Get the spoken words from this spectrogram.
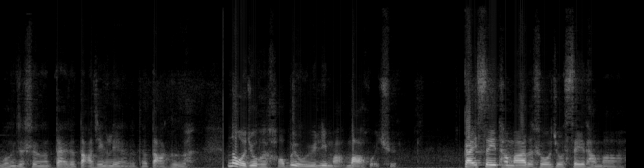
纹着身、戴着大金链子的大哥，那我就会毫不犹豫立马骂回去，该塞他妈的时候就塞他妈。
